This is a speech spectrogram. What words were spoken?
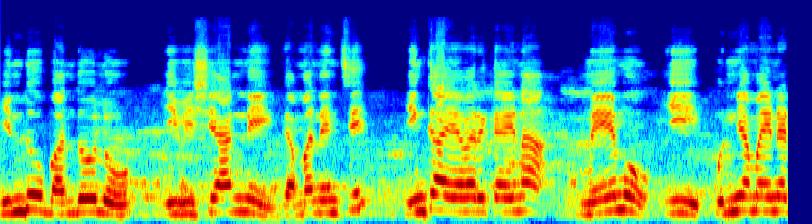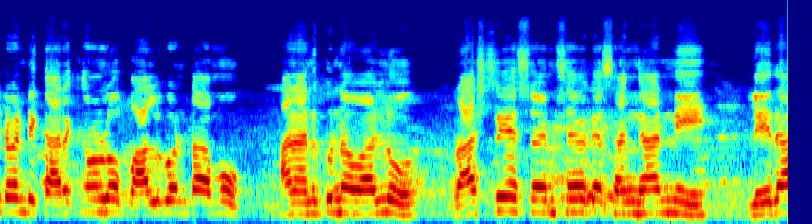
హిందూ బంధువులు ఈ విషయాన్ని గమనించి ఇంకా ఎవరికైనా మేము ఈ పుణ్యమైనటువంటి కార్యక్రమంలో పాల్గొంటాము అని అనుకున్న వాళ్ళు రాష్ట్రీయ స్వయం సేవక సంఘాన్ని లేదా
